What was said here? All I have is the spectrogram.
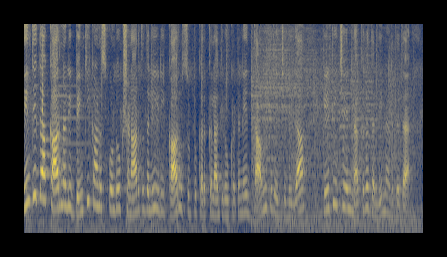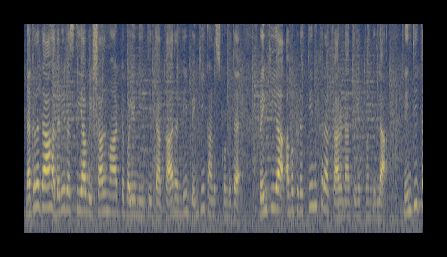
ನಿಂತಿದ್ದ ಕಾರ್ನಲ್ಲಿ ಬೆಂಕಿ ಕಾಣಿಸಿಕೊಂಡು ಕ್ಷಣಾರ್ಧದಲ್ಲಿ ಇಡೀ ಕಾರು ಸುಟ್ಟು ಕರಕಲಾಗಿರುವ ಘಟನೆ ದಾವಣಗೆರೆ ಜಿಲ್ಲೆಯ ಕೆಟಿಜೆ ನಗರದಲ್ಲಿ ನಡೆದಿದೆ. ನಗರದ ಹದಡಿ ರಸ್ತೆಯ ವಿಶಾಲ್ ಮಾರ್ಟ್ ಬಳಿ ನಿಂತಿದ್ದ ಕಾರಲ್ಲಿ ಬೆಂಕಿ ಕಾಣಿಸಿಕೊಂಡಿದೆ. ಬೆಂಕಿಯ ಅವಘಡಕ್ಕೆ ನಿಖರ ಕಾರಣ ತಿಳಿದು ಬಂದಿಲ್ಲ ನಿಂತಿದ್ದ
